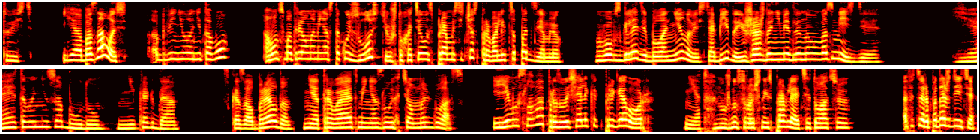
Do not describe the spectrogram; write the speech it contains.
То есть, я обозналась? Обвинила не того? А он смотрел на меня с такой злостью, что хотелось прямо сейчас провалиться под землю. В его взгляде была ненависть, обида и жажда немедленного возмездия. «Я этого не забуду. Никогда», — сказал Брэлдон, не отрывая от меня злых темных глаз. И его слова прозвучали как приговор. «Нет, нужно срочно исправлять ситуацию». «Офицеры, подождите!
